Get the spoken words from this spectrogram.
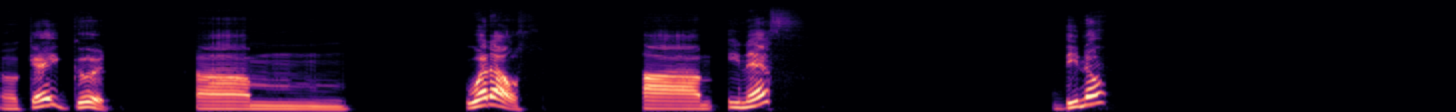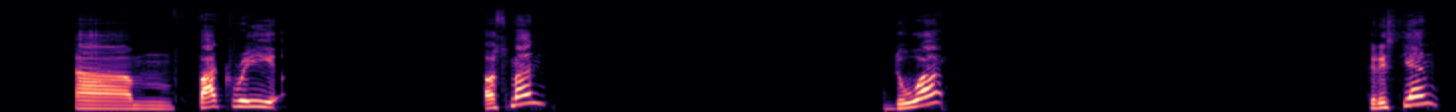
Okay, good. Um, what else? Um, Ines, Dino, um, Fakri Osman, Dua, Christian.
